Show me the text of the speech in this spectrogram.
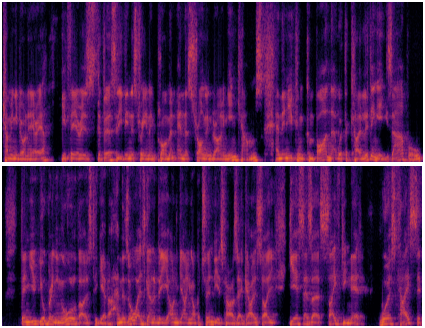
coming into an area, if there is diversity of industry and employment and the strong and growing incomes, and then you can combine that with the co-living example, then you, are bringing all of those together. And there's always going to be ongoing opportunity as far as that goes. So yes, as a safety net, worst case, if,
